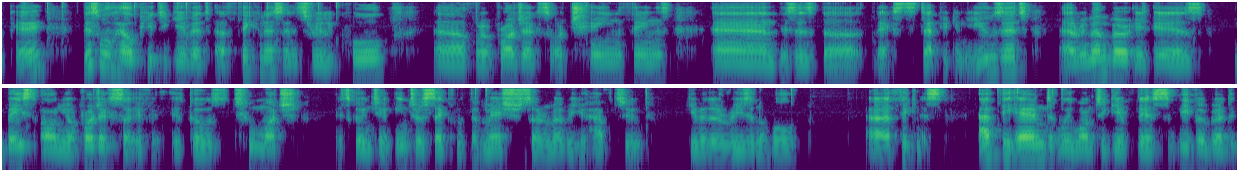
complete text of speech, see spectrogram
okay. This will help you to give it a thickness and it's really cool uh, for projects or chain things. And this is the next step. You can use it. Uh, remember it is based on your project so if it goes too much it's going to intersect with the mesh. So remember you have to give it a reasonable uh, thickness. At the end, we want to give this Weaverbird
